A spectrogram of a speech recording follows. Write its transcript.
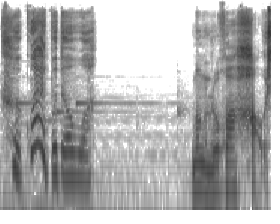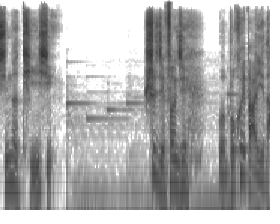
可怪不得我。孟如花好心的提醒：“师姐放心，我不会大意的。”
